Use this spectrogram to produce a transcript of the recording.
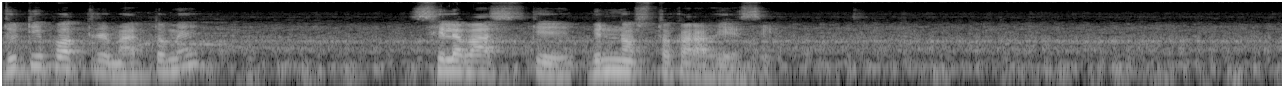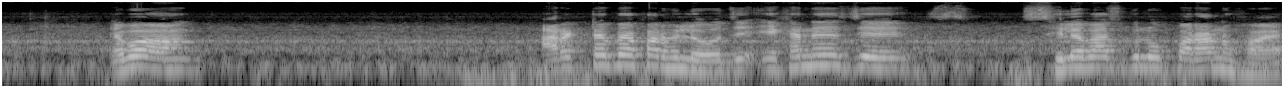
দুটি পত্রের মাধ্যমে সিলেবাসকে বিন্যস্ত করা হয়েছে। এবং আরেকটা ব্যাপার হলো যে এখানে যে সিলেবাসগুলো পড়ানো হয়,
